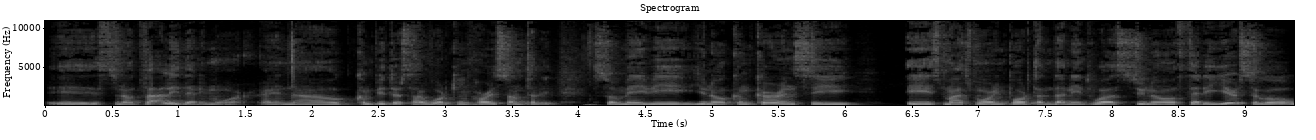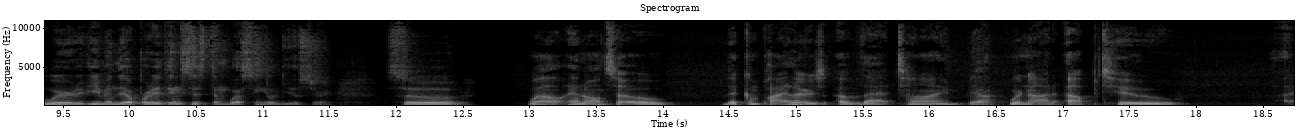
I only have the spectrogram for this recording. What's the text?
is not valid anymore. And now computers are working horizontally. So maybe, you know, concurrency is much more important than it was, you know, 30 years ago, where even the operating system was single user. So, well, and also the compilers of that time yeah. were not up to, uh,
